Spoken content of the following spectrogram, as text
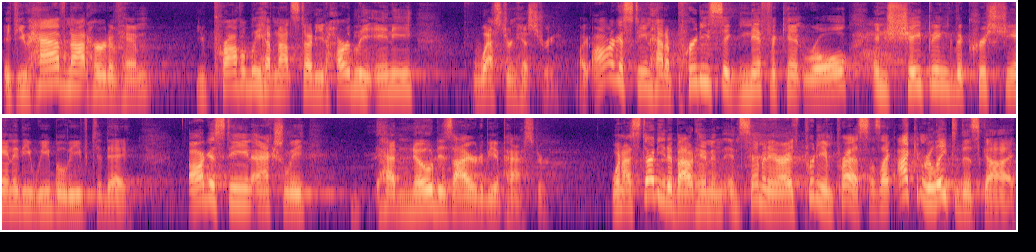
If you have not heard of him, you probably have not studied hardly any Western history. Like Augustine had a pretty significant role in shaping the Christianity we believe today. Augustine actually had no desire to be a pastor. When I studied about him in, in, seminary, I was pretty impressed. I was like, I can relate to this guy.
